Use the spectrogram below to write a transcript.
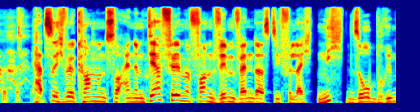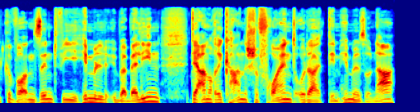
Herzlich willkommen zu einem der Filme von Wim Wenders, die vielleicht nicht so berühmt geworden sind wie Himmel über Berlin, Der amerikanische Freund oder Dem Himmel so nah.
